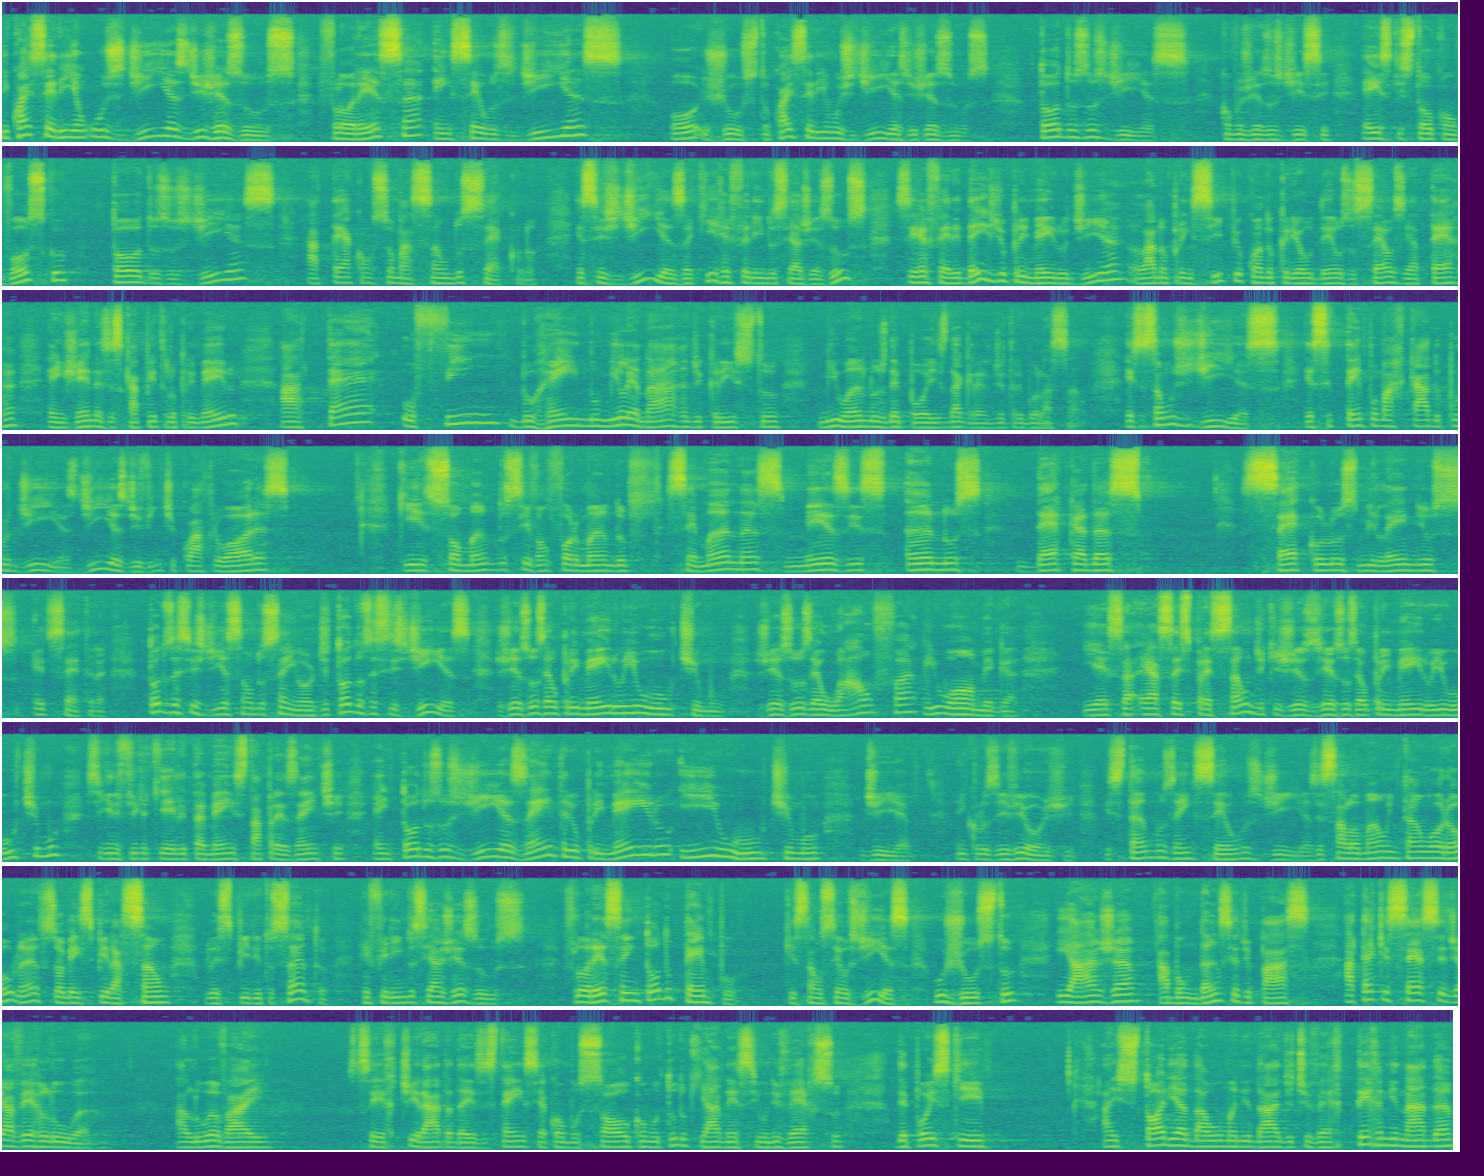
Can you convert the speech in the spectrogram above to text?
E quais seriam os dias de Jesus? Floresça em seus dias o justo. Quais seriam os dias de Jesus? Todos os dias. Como Jesus disse: Eis que estou convosco todos os dias até a consumação do século. Esses dias aqui, referindo-se a Jesus, se refere desde o primeiro dia, lá no princípio, quando criou Deus os céus e a terra, em Gênesis capítulo 1, até o fim do reino milenar de Cristo, mil anos depois da grande tribulação. Esses são os dias, esse tempo marcado por dias, dias de 24 horas, que somando-se vão formando semanas, meses, anos, décadas, séculos, milênios, etc. Todos esses dias são do Senhor. De todos esses dias, Jesus é o primeiro e o último. Jesus é o Alfa e o Ômega. E essa, essa expressão de que Jesus é o primeiro e o último significa que ele também está presente em todos os dias entre o primeiro e o último dia, inclusive hoje. Estamos em seus dias. E Salomão então orou, né, sob a inspiração do Espírito Santo, referindo-se a Jesus. Floresça em todo o tempo, que são seus dias, o justo e haja abundância de paz, até que cesse de haver lua. A lua vai ser tirada da existência, como o sol, como tudo que há nesse universo, depois que a história da humanidade tiver terminada,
